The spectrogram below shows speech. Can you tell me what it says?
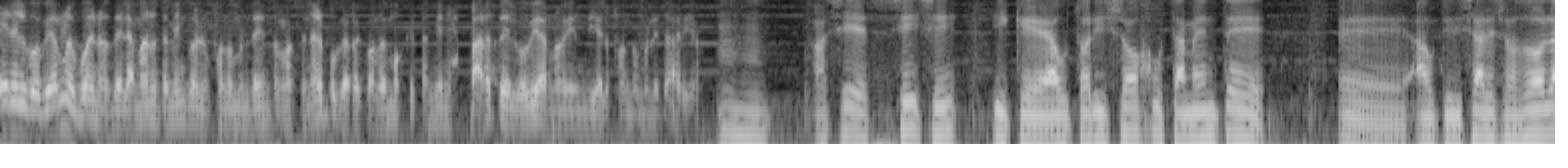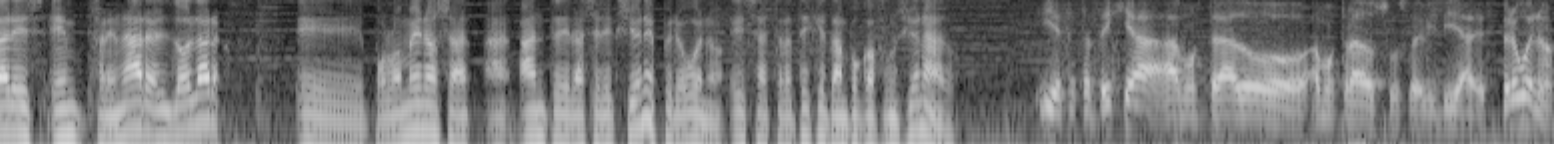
en el gobierno y bueno, de la mano también con el Fondo Monetario Internacional, porque recordemos que también es parte del gobierno hoy en día el Fondo Monetario. Así es, sí, sí, y que autorizó justamente eh, a utilizar esos dólares en frenar el dólar, eh, por lo menos antes de las elecciones, pero bueno, esa estrategia tampoco ha funcionado. Y esa estrategia ha mostrado, ha mostrado sus debilidades. Pero bueno,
